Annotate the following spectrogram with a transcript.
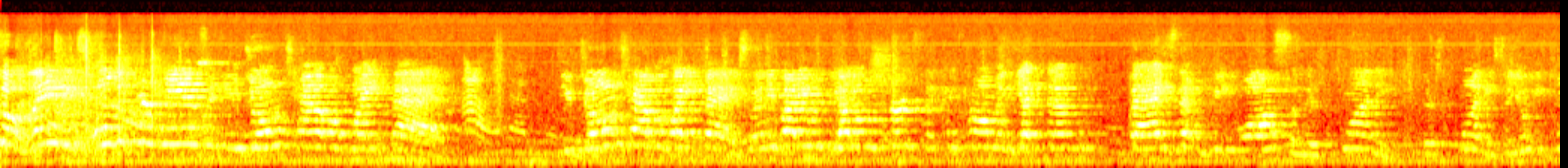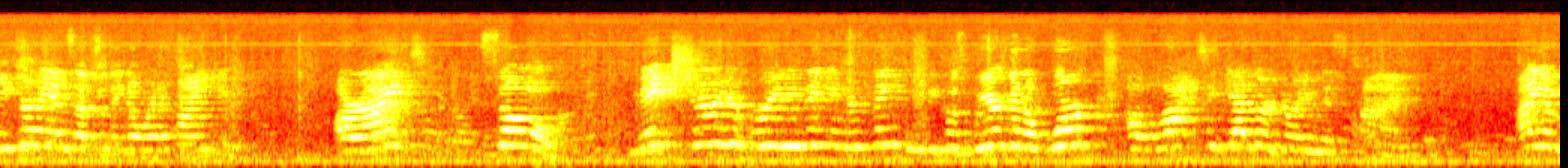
So, ladies, hold up your hands if you don't have a white bag. You don't have a white bag. So, anybody with yellow shirts that can come and get them bags, that would be awesome. There's plenty. There's plenty. So, you can keep your hands up so they know where to find you. All right? So, make sure you're breathing and you're thinking because we're going to work a lot together during this time. I am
